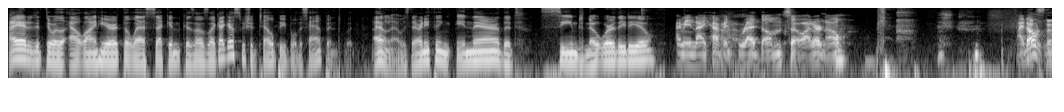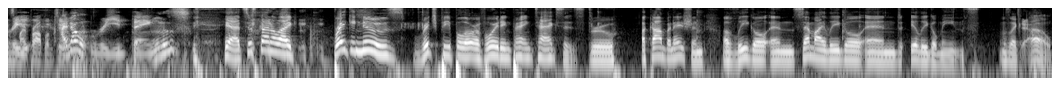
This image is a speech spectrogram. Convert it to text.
I added it to the outline here at the last second because I was like, I guess we should tell people this happened. But I don't know. Is there anything in there that seemed noteworthy to you? I mean, I haven't read them, so I don't know. I don't That's, that's read. my problem too. I don't read things. Yeah, it's just kind of like breaking news: rich people are avoiding paying taxes through a combination of legal and semi-legal and illegal means. I was like, Yeah. oh,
